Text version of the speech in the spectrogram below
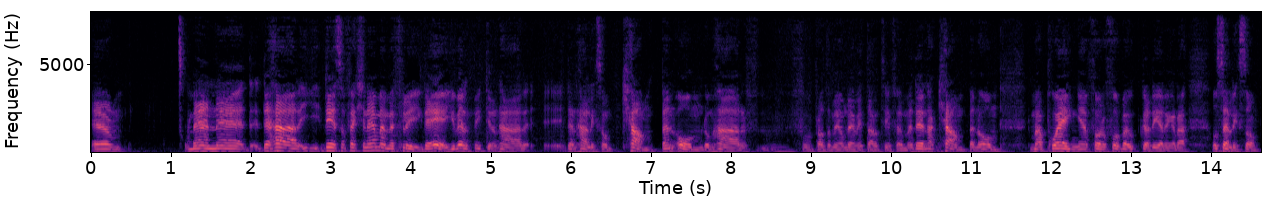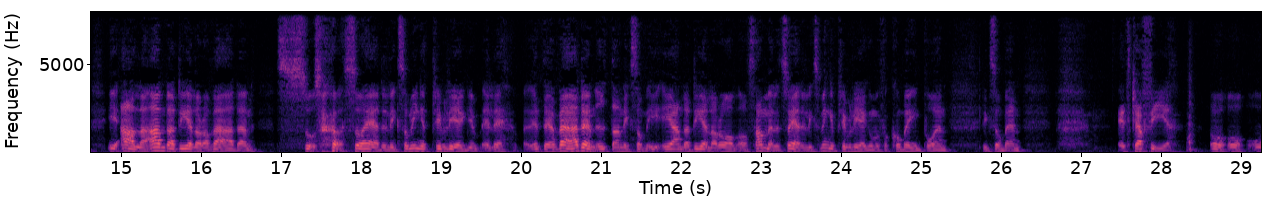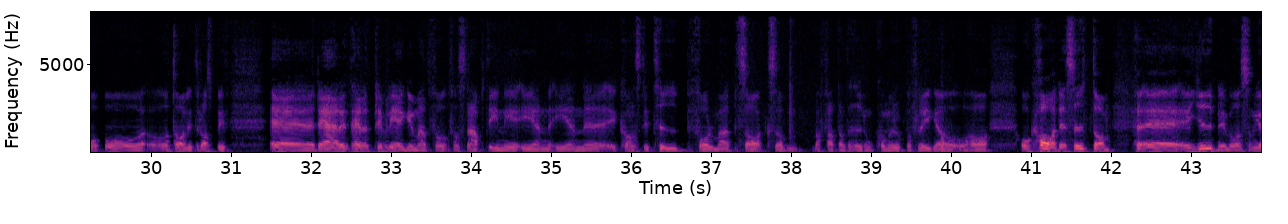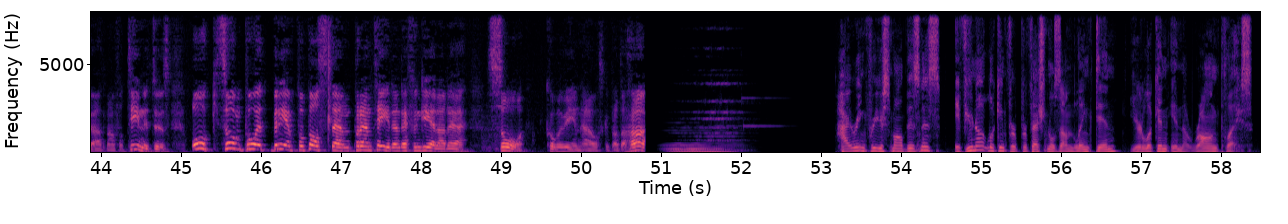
Ehm, men eh, det här, det som fascinerar mig med flyg det är ju väldigt mycket den här, den här liksom kampen om de här, får vi prata mer om det vid ett annat tillfälle, men den här kampen om de här poängen för att få de här uppgraderingarna. Och sen liksom i alla andra delar av världen så, så, så är det liksom inget privilegium, eller inte världen utan liksom i, i andra delar av, av samhället så är det liksom inget privilegium att få komma in på en, liksom en ett café och, och, och, och, och ta lite rostbiff. Eh, det är inte heller ett privilegium att få, få snabbt in i, i en, i en eh, konstig tubformad sak som man fattar inte hur de kommer upp och flyga och, och ha. Och ha dessutom eh, en ljudnivå som gör att man får tinnitus. Och som på ett brev på posten på den tiden det fungerade så kommer vi in här och ska prata hör. Hiring for your small business? If you're not looking for professionals on LinkedIn, you're looking in the wrong place.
